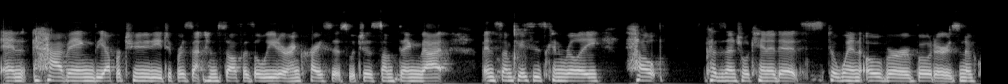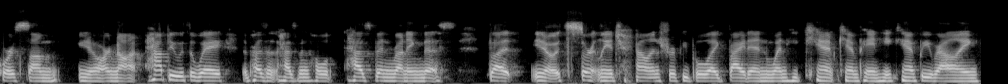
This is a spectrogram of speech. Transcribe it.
and having the opportunity to present himself as a leader in crisis, which is something that in some cases can really help presidential candidates to win over voters. And of course some you know are not happy with the way the president has been hold, has been running this. But you know it's certainly a challenge for people like Biden when he can't campaign he can't be rallying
